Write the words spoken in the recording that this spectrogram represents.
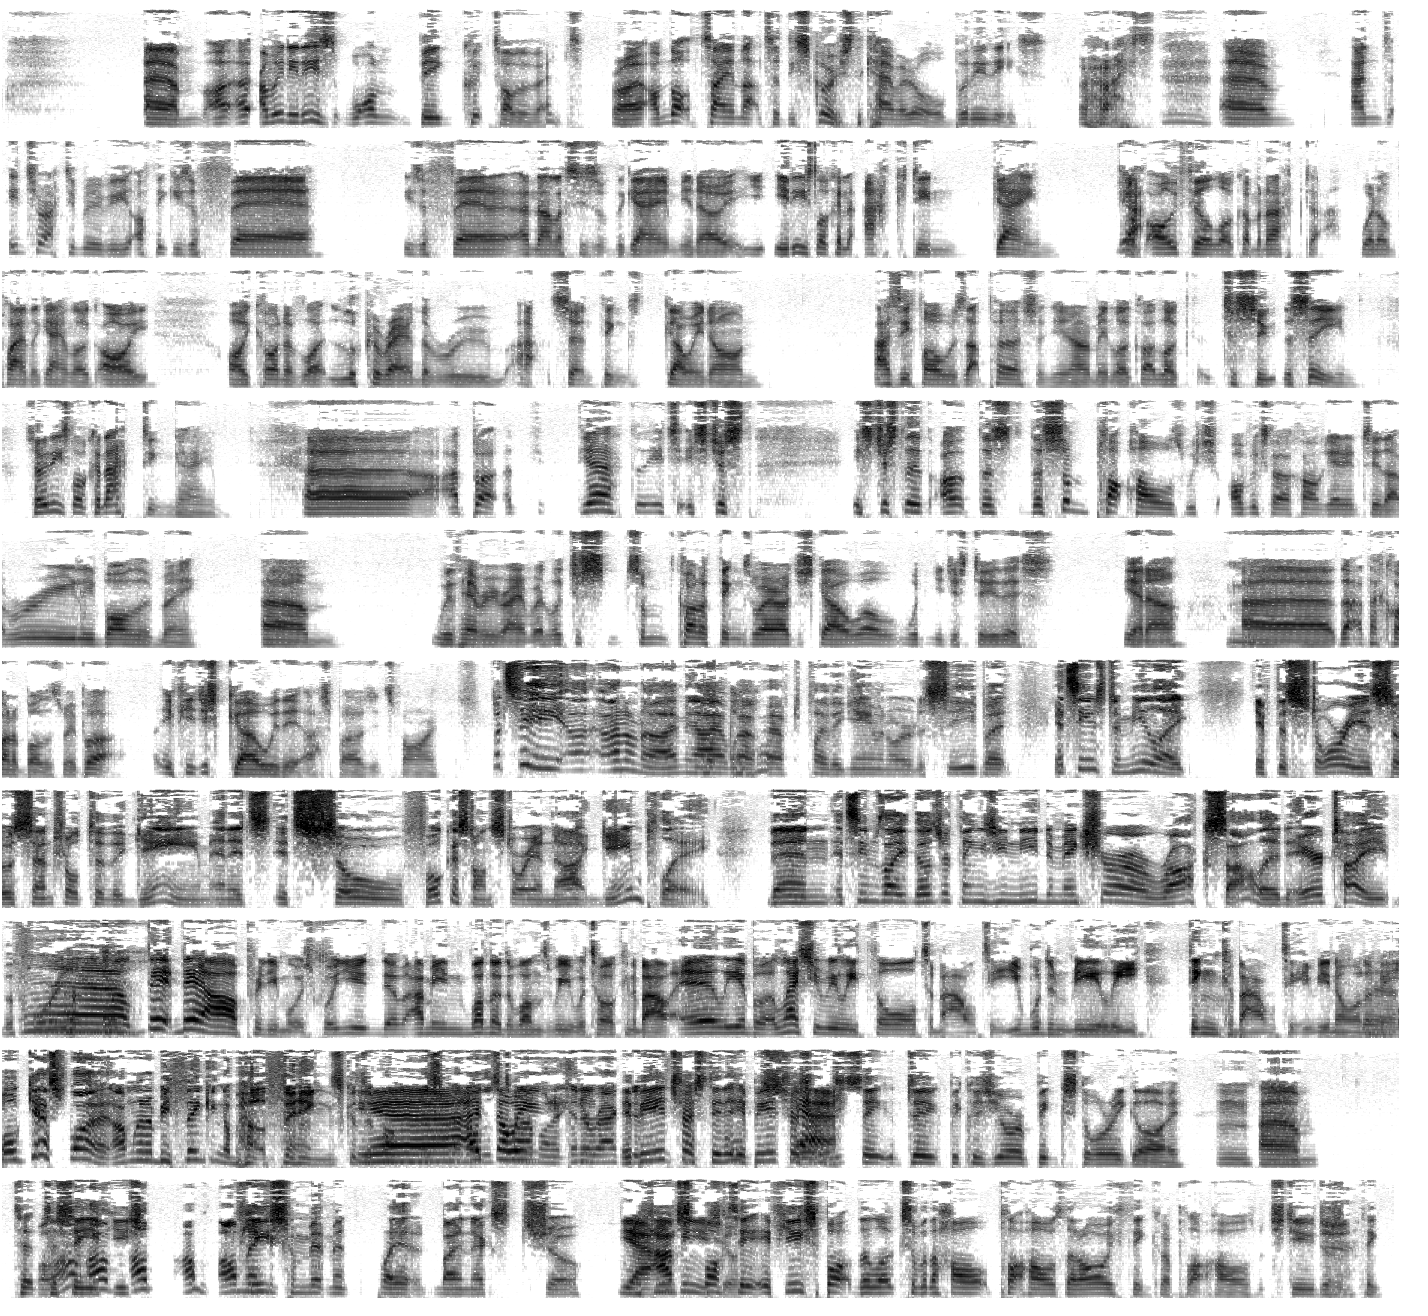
um, I, I mean, it is one big quick time event, right? I'm not saying that to discourage the game at all, but it is, right? Um, and interactive movie, I think, is a fair, is a fair analysis of the game. You know, it, it is like an acting game. Yeah. Like, I feel like I'm an actor when I'm playing the game. Like I, I kind of like look around the room at certain things going on, as if I was that person. You know what I mean? Like I like to suit the scene. So it is like an acting game. Uh, but yeah, it's it's just it's just that uh, there's there's some plot holes which obviously I can't get into that really bothered me. Um, with Heavy Rain, but like just some kind of things where I just go, well, wouldn't you just do this? You know, uh, that that kind of bothers me. But if you just go with it, I suppose it's fine. But see, I, I don't know. I mean, I, I have to play the game in order to see. But it seems to me like if the story is so central to the game and it's it's so focused on story and not gameplay, then it seems like those are things you need to make sure are rock solid, airtight before Well, you. they they are pretty much. But you, I mean, one of the ones we were talking about earlier. But unless you really thought about it, you wouldn't really think about it. If you know what I mean. Well, guess what? I'm going to be thinking about things because if Yeah, I'm going to spend all this time it- on an interactive, It'd be interesting. It'd be interesting Yeah. to see, Duke, because you're a big story guy. Mm. Um, to, Well, to see I'll, if you I'll, I'll, I'll make a commitment to play it by next show. Yeah, if I you think spot you should. it, if you spot the like some of the whole plot holes that I think are plot holes, but Stu doesn't Yeah. think.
